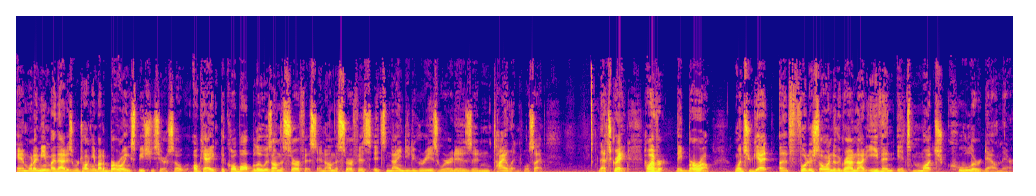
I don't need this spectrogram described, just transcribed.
And what I mean by that is we're talking about a burrowing species here. So, okay, the cobalt blue is on the surface, and on the surface it's 90 degrees where it is in Thailand, we'll say. That's great. However, they burrow. Once you get a foot or so under the ground, not even, it's much cooler down there.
